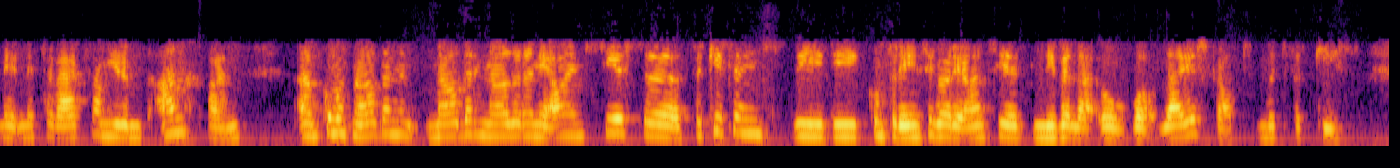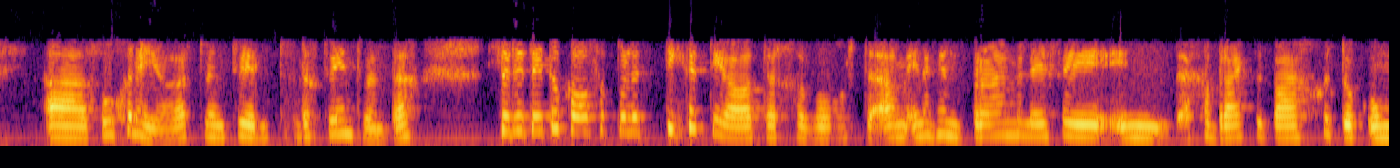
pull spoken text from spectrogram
met met se werksaamhede moet aangaan. Ehm um, kom ons nou dan nader nader aan die ANC se verkiesings die die konferensie waar die ANC nuwe le oh, leierskap moet verkies uh volgende jaar 2022. So dit het ook al vir politieke teater geword. Um en ek en Brian Molefe en gebruik dit baie goed ook om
